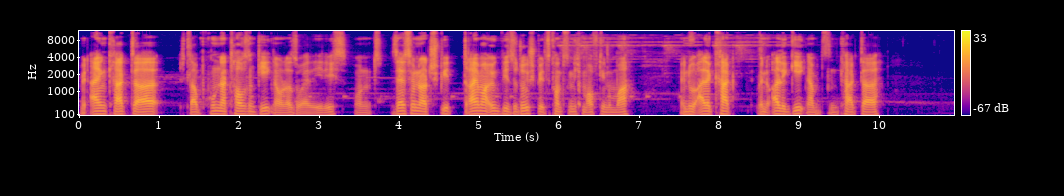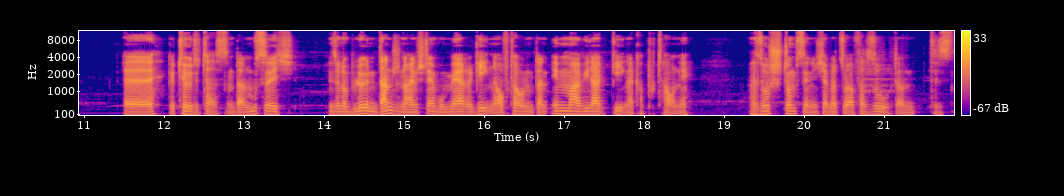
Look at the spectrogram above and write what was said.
mit einem Charakter, ich glaube 100.000 Gegner oder so erledigst und selbst wenn du das Spiel dreimal irgendwie so durchspielst, kommst du nicht mal auf die Nummer. Wenn du alle Charakter, wenn du alle Gegner mit diesem Charakter äh, getötet hast und dann musste ich in so einer blöden Dungeon einstellen, wo mehrere Gegner auftauchen und dann immer wieder Gegner kaputt hauen. Ne? So stumpfsinnig. Ich habe das sogar versucht und das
